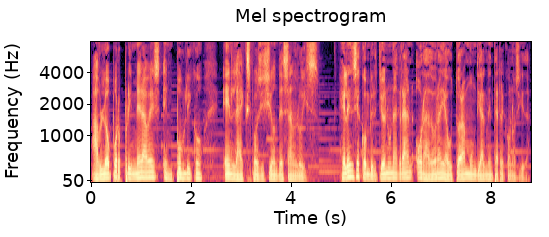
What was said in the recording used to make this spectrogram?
habló por primera vez en público en la exposición de San Luis. Helen se convirtió en una gran oradora y autora mundialmente reconocida.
